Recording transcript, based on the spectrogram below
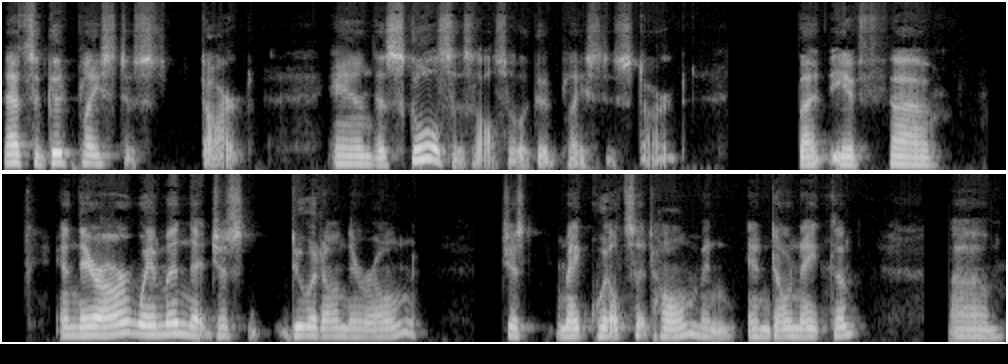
That's a good place to start, and the schools is also a good place to start. But if uh, and there are women that just do it on their own, just make quilts at home and and donate them. Um,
